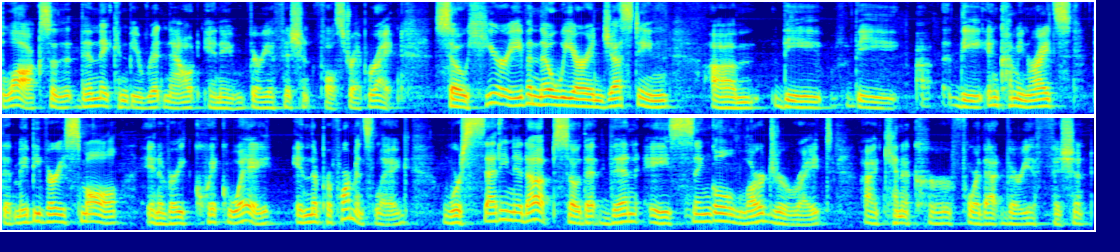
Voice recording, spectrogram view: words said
block so that then they can be written out in a very efficient full stripe write. So here, even though we are ingesting um, the, the, uh, the incoming writes that may be very small in a very quick way in the performance leg, we're setting it up so that then a single larger write uh, can occur for that very efficient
